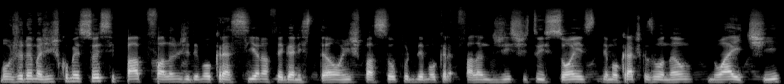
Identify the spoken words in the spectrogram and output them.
Bom, Jurema, a gente começou esse papo falando de democracia no Afeganistão, a gente passou por falando de instituições democráticas ou não no Haiti.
